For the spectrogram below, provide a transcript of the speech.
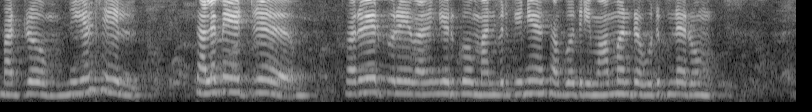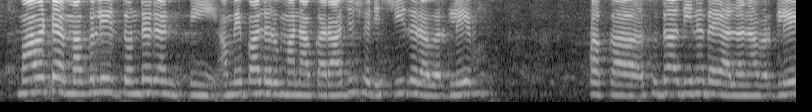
மற்றும் நிகழ்ச்சியில் தலைமையேற்று வரவேற்புரை வழங்கியிருக்கும் அன்பிற்கினிய சகோதரி மாமன்ற உறுப்பினரும் மாவட்ட மகளிர் தொண்டர் அணி அமைப்பாளருமான அக்கா ராஜேஸ்வரி ஸ்ரீதர் அவர்களே அக்கா சுதா தீனதயாளன் அவர்களே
